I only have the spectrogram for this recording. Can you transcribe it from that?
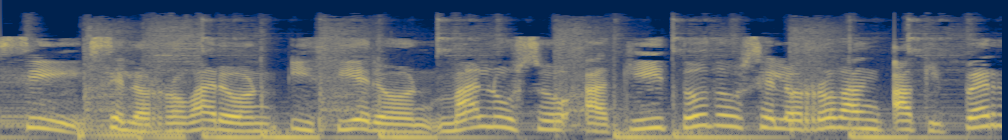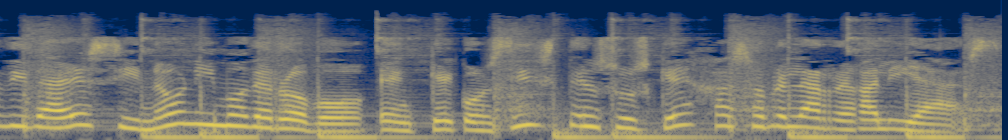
Sí, se lo robaron, hicieron mal uso, aquí todo se lo roban, aquí pérdida es sinónimo de robo, ¿en qué consisten sus quejas sobre las regalías?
